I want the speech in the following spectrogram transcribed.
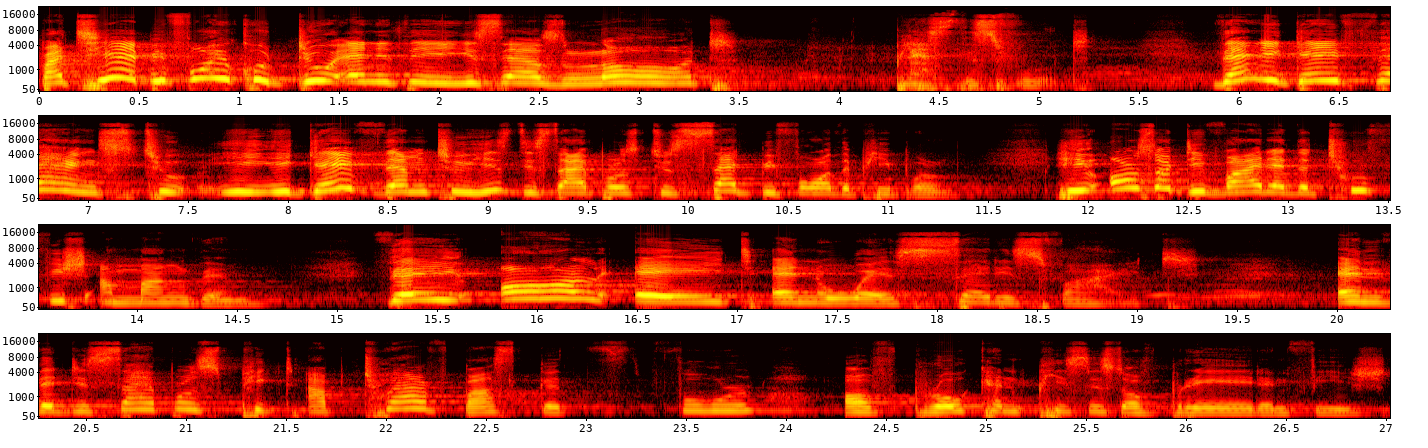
But here, before he could do anything, he says, Lord, bless this food. Then he gave thanks to, he, gave them to his disciples to set before the people. He also divided the two fish among them. They all ate and were satisfied. And the disciples picked up 12 baskets full of broken pieces of bread and fish.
